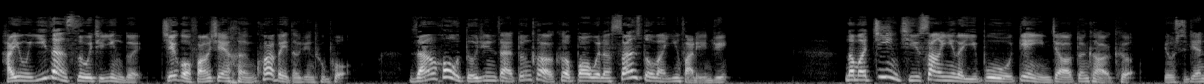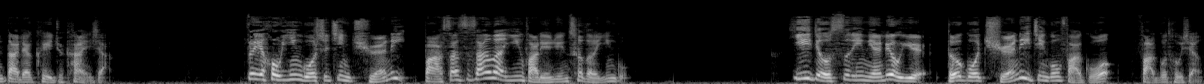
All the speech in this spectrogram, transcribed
还用一战思维去应对，结果防线很快被德军突破。然后德军在敦刻尔克包围了三十多万英法联军。那么近期上映了一部电影叫《敦刻尔克》，有时间大家可以去看一下。最后英国是尽全力把三十三万英法联军撤到了英国。一九四零年六月，德国全力进攻法国，法国投降。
